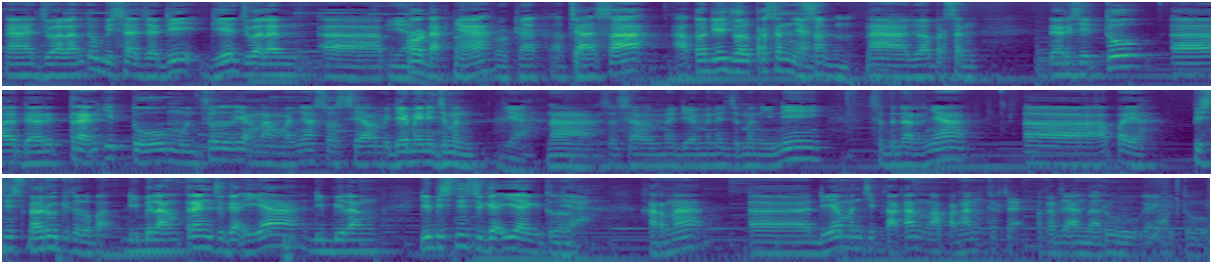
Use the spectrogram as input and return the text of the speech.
nah jualan tuh bisa jadi dia jualan eh, Iya, produknya produk atau jasa atau dia jual personnya Person. nah jual person dari situ eh, dari tren itu muncul yang namanya social media management ya Nah, social media management ini sebenarnya eh, apa ya? Bisnis baru gitu loh, Pak. Dibilang tren juga iya, dibilang di bisnis juga iya gitu loh. Ya. Karena eh, dia menciptakan lapangan kerja pekerjaan baru kayak gitu.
